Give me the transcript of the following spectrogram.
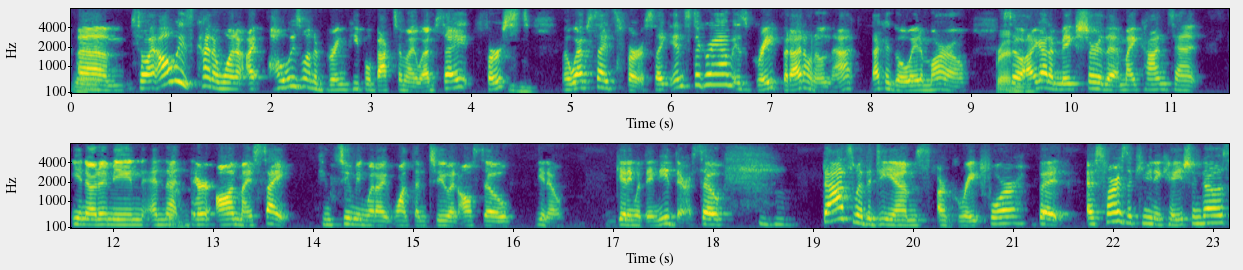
Right. Um, so I always kind of want to, I always want to bring people back to my website 1st mm-hmm. My website's first. Like Instagram is great, but I don't own that. That could go away tomorrow. Right. So I got to make sure that my content, you know what I mean, and that yeah. they're on my site consuming what I want them to, and also, you know, getting what they need there. So. Mm-hmm that's what the DMs are great for. But as far as the communication goes,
